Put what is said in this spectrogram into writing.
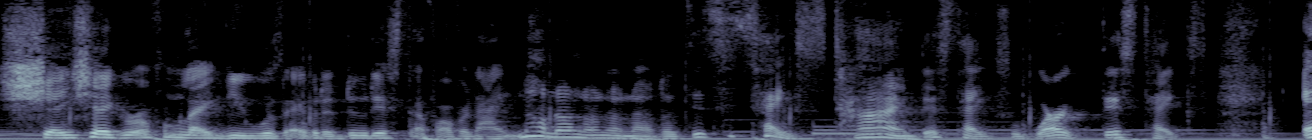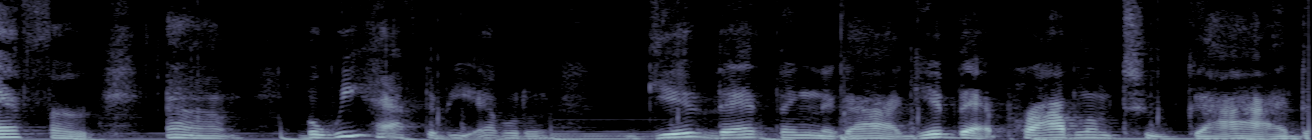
shay shay girl from lakeview was able to do this stuff overnight. No no no no no. This, this takes time. This takes work. This takes effort. Um but we have to be able to give that thing to god give that problem to god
